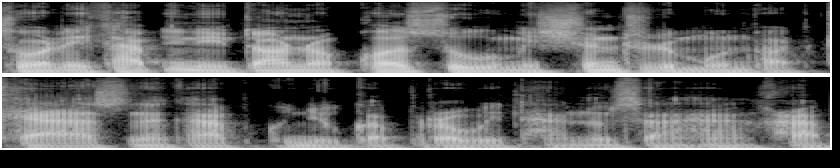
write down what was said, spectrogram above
สวัสดีครับ ยินดีต้อนรับเข้าสู่ Mission to the Moon Podcast นะครับ คุณอยู่กับรวิทย์หานุสาหะครับ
